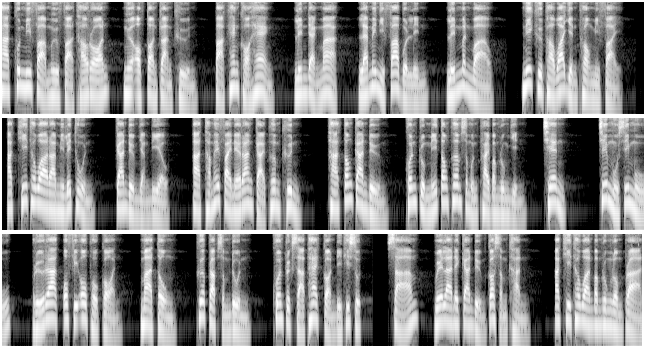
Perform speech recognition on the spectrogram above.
หากคุณมีฝ่ามือฝ่าเท้าร้อน เหงื่อออกตอนกลางคืน ปากแห้งคอแห้ง ลิ้นแดงมาก และไม่มีฝ้าบนลิ้น ลิ้นมันวาว นี่คือภาวะเย็นพรองมีไฟ อัคคีทวารามีลิทุน การดื่มอย่างเดียว อาจทำให้ไฟในร่างกายเพิ่มขึ้น หากต้องการดื่ม คนกลุ่มนี้ต้องเพิ่มสมุนไพรบำรุงหยิน เช่น ชื่อหมูซี่หมู หรือรากโอฟิโอโพก่อน มาตรง เพื่อปรับสมดุล ควรปรึกษาแพทย์ก่อนดีที่สุด 3. เวลาในการดื่มก็สำคัญอะคีทวารบำรุงลมปราณ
